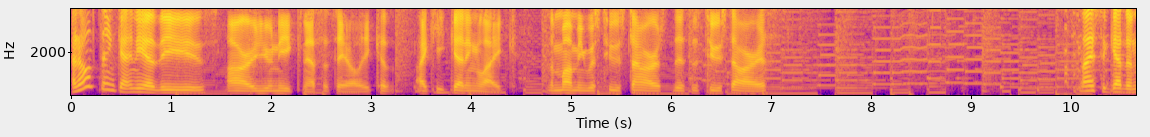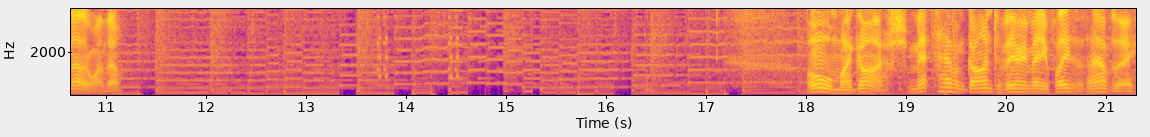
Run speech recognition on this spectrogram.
I don't think any of these are unique necessarily, because I keep getting like, the mummy was two stars, this is two stars. It's nice to get another one though. Oh my gosh, Mets haven't gone to very many places, have they?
